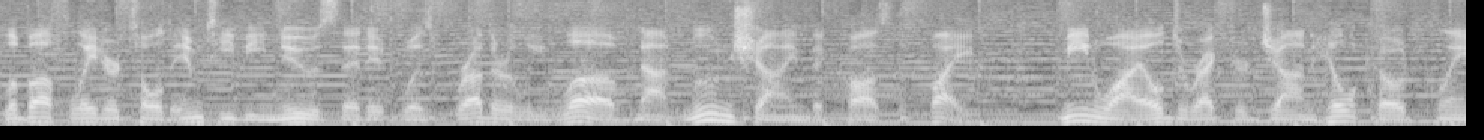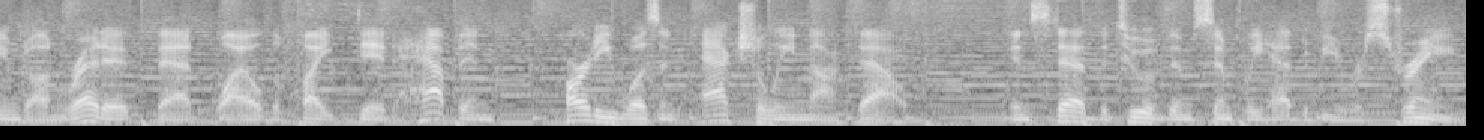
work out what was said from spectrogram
LaBeouf later told MTV News that it was brotherly love, not moonshine, that caused the fight. Meanwhile, director John Hillcoat claimed on Reddit that while the fight did happen, Hardy wasn't actually knocked out. Instead, the two of them simply had to be restrained.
